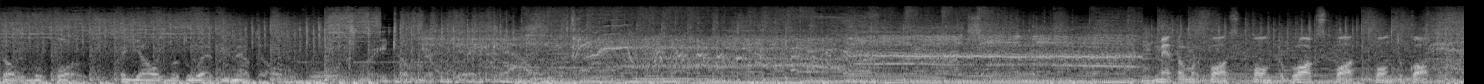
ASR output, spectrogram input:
Metal Morfose, a alma do heavy metal. metalmorfose.blogspot.com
